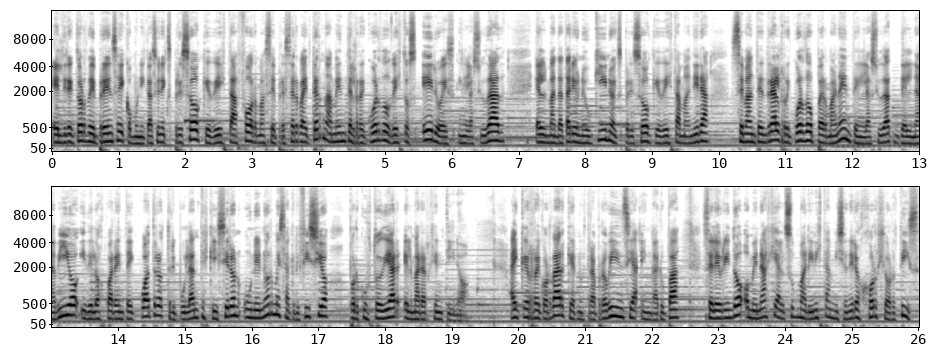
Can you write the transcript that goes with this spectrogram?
El director de prensa y comunicación expresó que de esta forma se preserva eternamente el recuerdo de estos héroes en la ciudad. El mandatario neuquino expresó que de esta manera se mantendrá el recuerdo permanente en la ciudad del navío y de los 44 tripulantes que hicieron un enorme sacrificio por custodiar el mar argentino. Hay que recordar que en nuestra provincia, en Garupá, se le brindó homenaje al submarinista misionero Jorge Ortiz,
